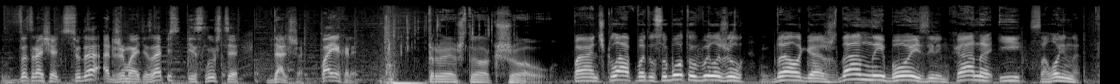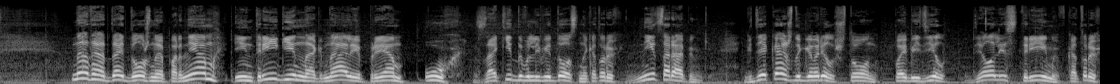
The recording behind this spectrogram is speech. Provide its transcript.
Возвращайтесь сюда, отжимайте запись и слушайте дальше. Поехали! Трэш-ток-шоу. Punch Club в эту субботу выложил долгожданный бой Зелимхана и Солонина. Надо отдать должное парням, интриги нагнали прям ух, закидывали видос, на которых ни царапинки, где каждый говорил, что он победил, делали стримы, в которых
